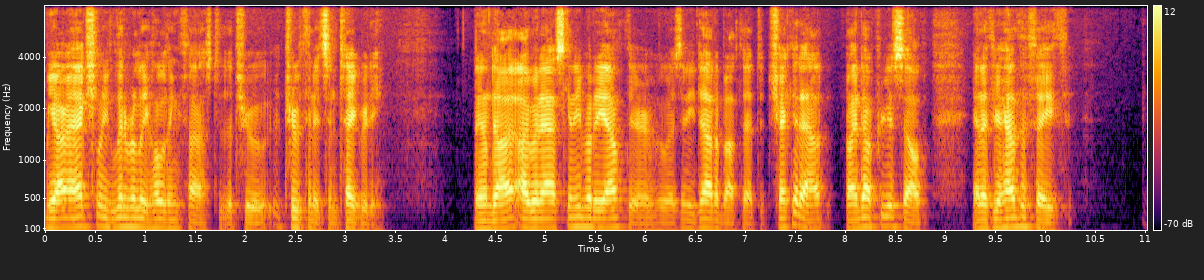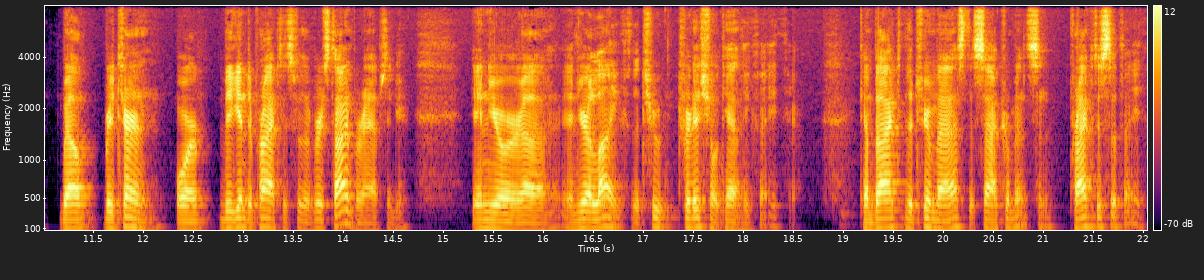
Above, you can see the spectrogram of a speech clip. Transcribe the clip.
We are actually literally holding fast to the true, truth and its integrity. And I, I would ask anybody out there who has any doubt about that to check it out, find out for yourself, and if you have the faith, well, return or begin to practice for the first time, perhaps in your in your uh, in your life the true traditional Catholic faith. Here, come back to the true Mass, the sacraments, and practice the faith.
